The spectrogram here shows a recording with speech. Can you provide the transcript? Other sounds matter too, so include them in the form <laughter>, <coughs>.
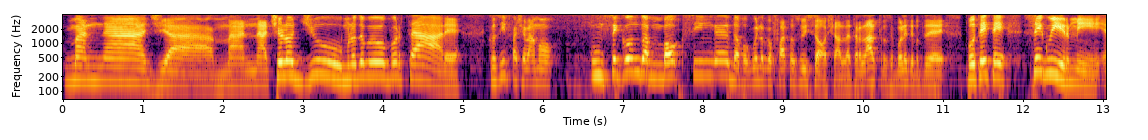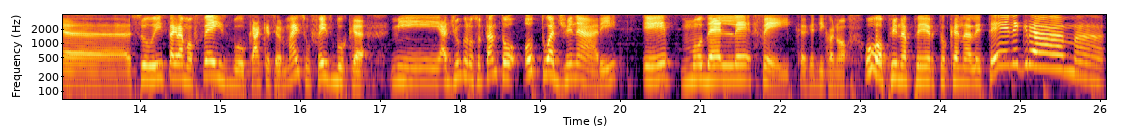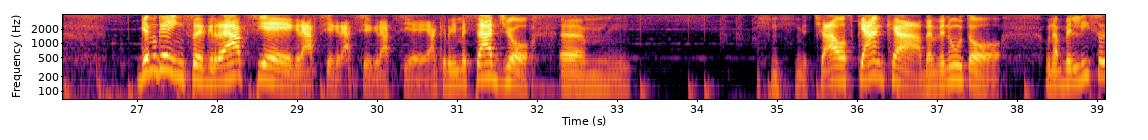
mannaggia, mannaggia, ce l'ho giù, me lo dovevo portare. Così facevamo un secondo unboxing dopo quello che ho fatto sui social. Tra l'altro, se volete, potete, potete seguirmi eh, su Instagram o Facebook, anche se ormai su Facebook mi aggiungono soltanto ottuagenari e modelle fake che dicono: Oh, ho appena aperto canale Telegram. Game Games, grazie, grazie, grazie, grazie anche per il messaggio. Um, <laughs> Ciao Scanca, benvenuto. Una,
